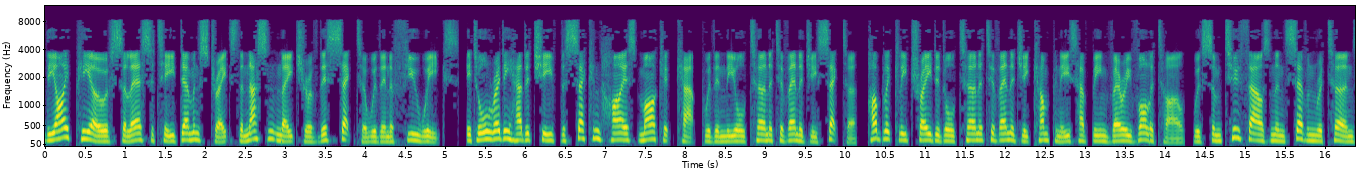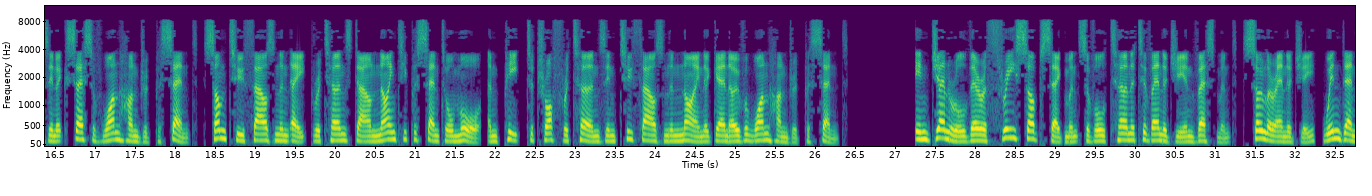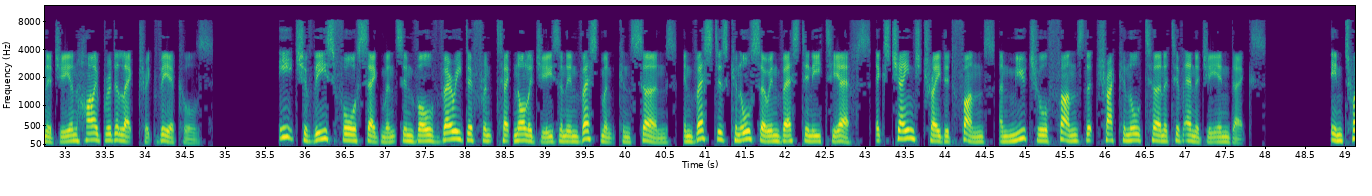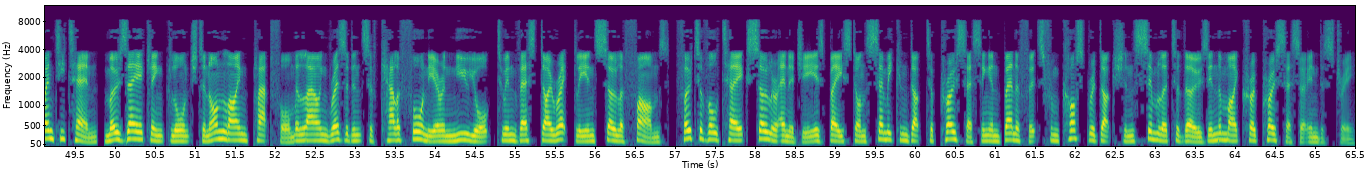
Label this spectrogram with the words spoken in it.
The IPO of SolarCity demonstrates the nascent nature of this sector within a few weeks. It already had achieved the second highest market cap within the alternative energy sector. Publicly traded alternative energy companies have been very volatile, with some 2007 returns in excess of 100%, some 2008 returns down 90% or more, and peak to trough returns in 2009 again over 100%. In general there are three subsegments of alternative energy investment, solar energy, wind energy and hybrid electric vehicles. Each of these four segments involve very different technologies and investment concerns. Investors can also invest in ETFs, exchange-traded funds, and mutual funds that track an alternative energy index. In 2010, Mosaic Inc. launched an online platform allowing residents of California and New York to invest directly in solar farms. Photovoltaic solar energy is based on semiconductor processing and benefits from cost reductions similar to those in the microprocessor industry.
